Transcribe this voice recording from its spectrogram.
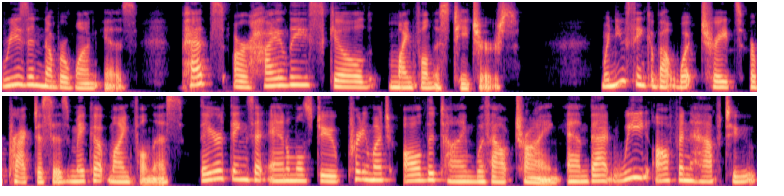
Reason number one is pets are highly skilled mindfulness teachers. When you think about what traits or practices make up mindfulness, they are things that animals do pretty much all the time without trying, and that we often have to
